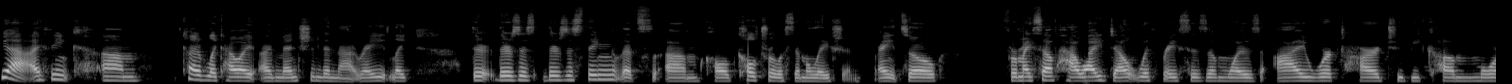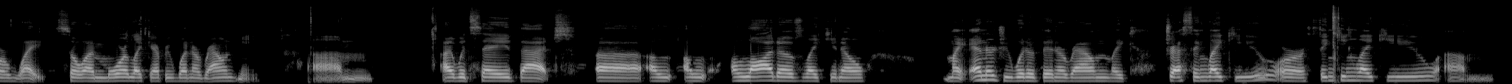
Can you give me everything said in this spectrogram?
Yeah, I think um, kind of like how I, I mentioned in that, right? Like there, there's this there's this thing that's um, called cultural assimilation, right? So for myself, how I dealt with racism was I worked hard to become more white, so I'm more like everyone around me. Um, I would say that uh, a, a, a lot of like, you know, my energy would have been around like dressing like you or thinking like you, um,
